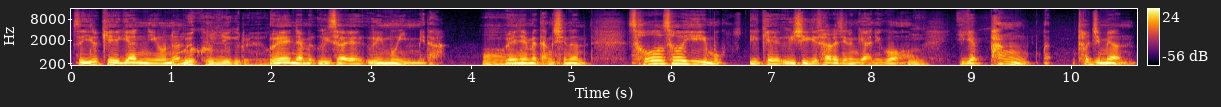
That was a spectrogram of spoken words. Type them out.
그래서 이렇게 얘기한 이유는 왜 그런 얘기를 해요? 왜냐면 의사의 의무입니다. 어. 왜냐면 당신은 서서히 목 이렇게 의식이 사라지는 게 아니고 음. 이게 팡 터지면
